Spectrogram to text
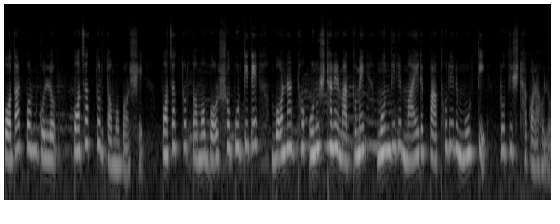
পদার্পণ করল পঁচাত্তরতম বর্ষে। পঁচাত্তরতম বর্ষপূর্তিতে বর্ণাঢ্য অনুষ্ঠানের মাধ্যমে মন্দিরে মায়ের পাথরের মূর্তি প্রতিষ্ঠা করা হলো।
